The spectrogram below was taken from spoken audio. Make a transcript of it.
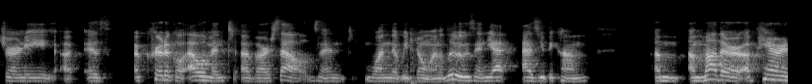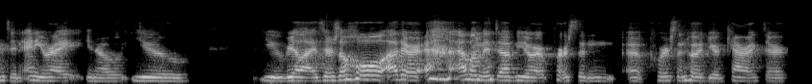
journey uh, is a critical element of ourselves and one that we don't want to lose. And yet as you become a, a mother a parent in any right you know you you realize there's a whole other element of your person uh, personhood your character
